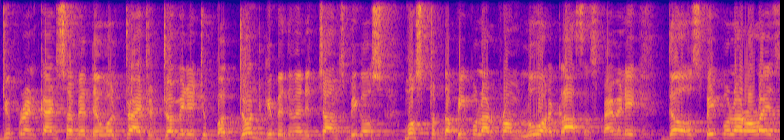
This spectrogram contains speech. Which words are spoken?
different kinds of way they will try to dominate you but don't give them any chance because most of the people are from lower classes family those people are always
